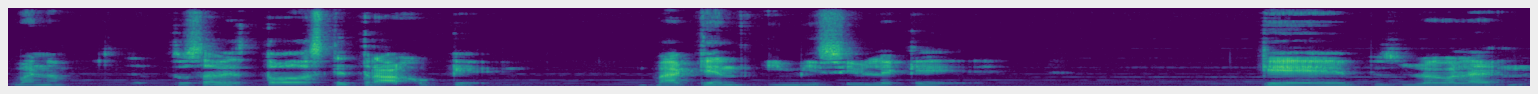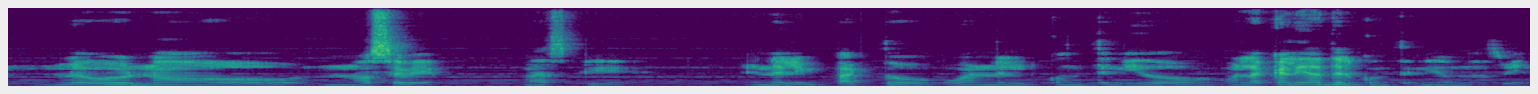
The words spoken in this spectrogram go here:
Bueno, tú sabes, todo este trabajo que backend invisible que que pues luego la, luego no, no se ve más que en el impacto o en el contenido o en la calidad del contenido más bien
